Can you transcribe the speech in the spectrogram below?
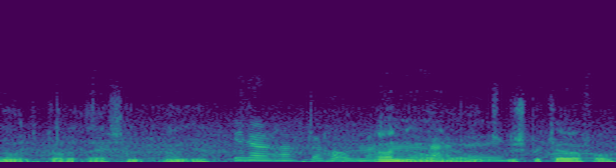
No, you've got it there, haven't you? You don't have to hold my I know, I don't. do. Just be careful.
